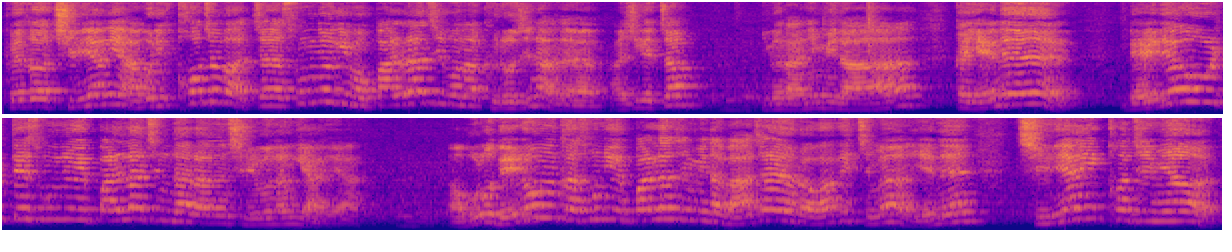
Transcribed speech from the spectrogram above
그래서 질량이 아무리 커져봤자 속력이 뭐 빨라지거나 그러진 않아요. 아시겠죠? 이건 아닙니다. 그러니까 얘는 내려올 때 속력이 빨라진다라는 질문한 게 아니야. 아, 물론 내려오니까 속력이 빨라집니다. 맞아요 라고 하겠지만 얘는 질량이 커지면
